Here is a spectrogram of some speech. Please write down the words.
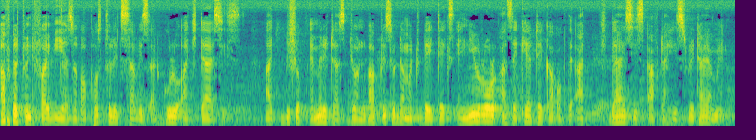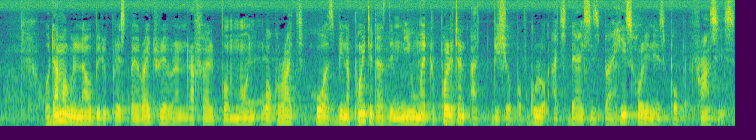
After 25 years of apostolate service at Gulu Archdiocese, Archbishop Emeritus John Baptist Odama today takes a new role as a caretaker of the Archdiocese after his retirement. Odama will now be replaced by Right Reverend Raphael p'Mony Wokorach, who has been appointed as the new Metropolitan Archbishop of Gulu Archdiocese by His Holiness Pope Francis.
